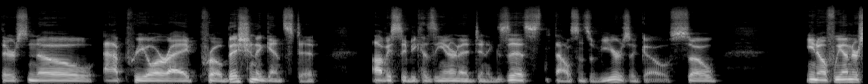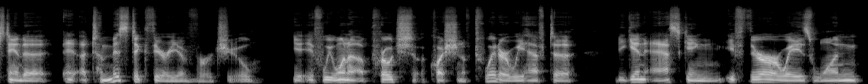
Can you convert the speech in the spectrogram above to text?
there's no a priori prohibition against it obviously because the internet didn't exist thousands of years ago. So, you know, if we understand a, a Thomistic theory of virtue, if we want to approach a question of Twitter, we have to begin asking if there are ways one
